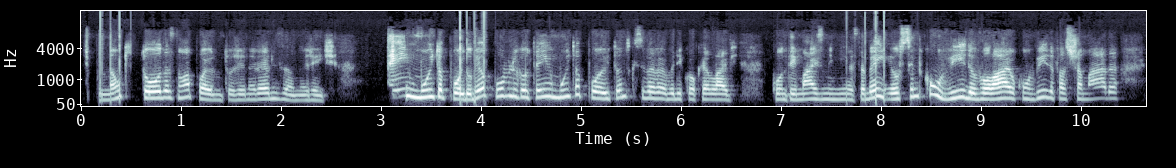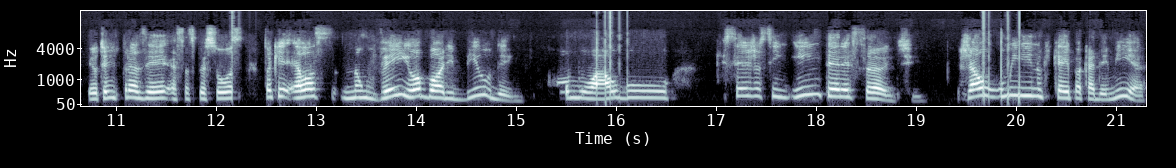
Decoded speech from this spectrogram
tipo, não que todas não apoiam, não estou generalizando, né, gente? Tem muito apoio. Do meu público, eu tenho muito apoio. Tanto que você vai abrir qualquer live quando tem mais meninas também, eu sempre convido, eu vou lá, eu convido, eu faço chamada, eu tento trazer essas pessoas. Só que elas não veem o bodybuilding como algo que seja assim interessante. Já o, o menino que quer ir para academia,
